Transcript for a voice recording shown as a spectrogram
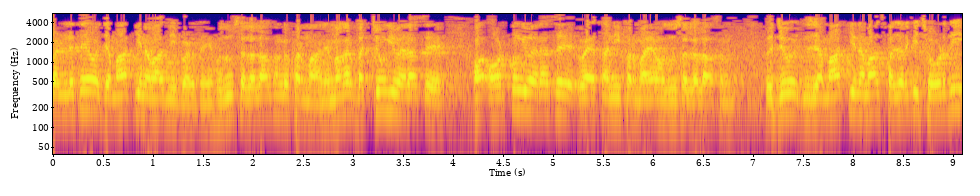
پڑھ لیتے ہیں اور جماعت کی نماز نہیں پڑھتے ہیں۔ حضور صلی اللہ علیہ وسلم کا فرمان ہے، مگر بچوں کی وجہ سے اور عورتوں کی وجہ سے وہ ایسا نہیں فرمایا حضور صلی اللہ علیہ وسلم تو جو جماعت کی نماز فجر کی چھوڑ دی،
